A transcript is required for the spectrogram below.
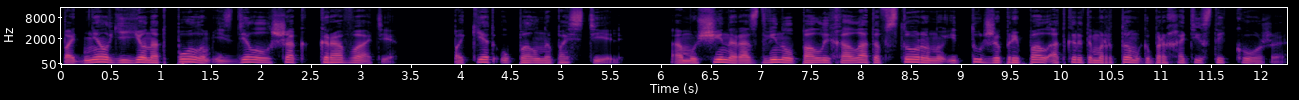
Поднял ее над полом и сделал шаг к кровати. Пакет упал на постель. А мужчина раздвинул полы халата в сторону и тут же припал открытым ртом к бархатистой коже.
